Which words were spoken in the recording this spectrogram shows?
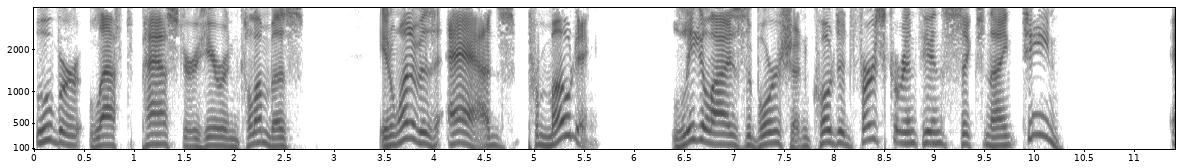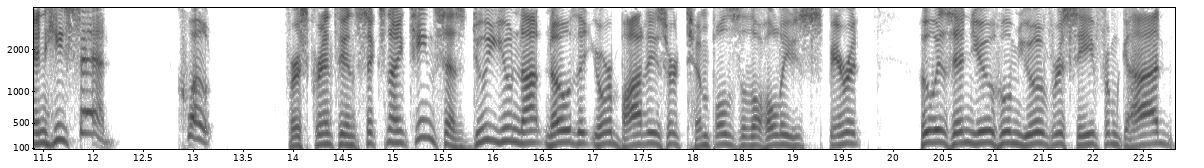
uber left pastor here in Columbus, in one of his ads promoting legalized abortion, quoted 1 Corinthians 6:19. And he said, quote, 1 Corinthians 6:19 says, "Do you not know that your bodies are temples of the Holy Spirit who is in you whom you have received from God?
